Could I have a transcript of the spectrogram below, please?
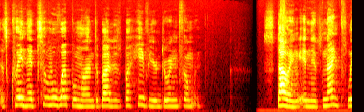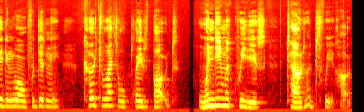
as Crane had several reprimands about his behavior during filming. Starring in his ninth leading role for Disney, Kurt Russell plays Bart, Wendy McCready's childhood sweetheart.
